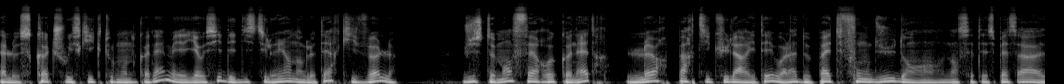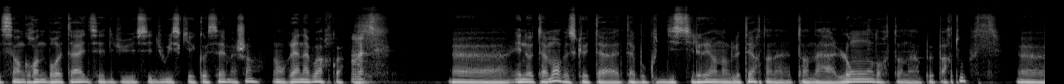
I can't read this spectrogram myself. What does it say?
as le Scotch whisky que tout le monde connaît, mais il y a aussi des distilleries en Angleterre qui veulent justement faire reconnaître leur particularité, voilà, de pas être fondu dans, cette espèce, ah, c'est en Grande-Bretagne, c'est du, whisky écossais, machin. Non, rien à voir, quoi. Euh, et notamment parce que tu as, beaucoup de distilleries en Angleterre, tu en, en, as à Londres, tu en as un peu partout. Euh,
